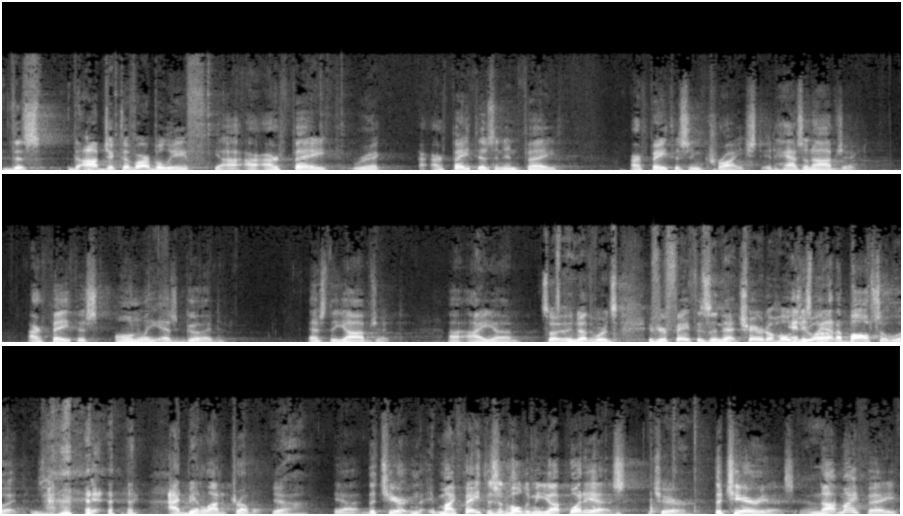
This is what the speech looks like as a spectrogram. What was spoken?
this, the object of our belief? Yeah, our, our faith, Rick, our faith isn't in faith. Our faith is in Christ. It has an object. Our faith is only as good as the object. Uh, I. Uh, so, in other words, if your faith is in that chair to hold and you it's up, made out of balsa wood. I'd be in a lot of trouble. Yeah. Yeah. The chair, my faith isn't holding me up. What is? The chair. The chair is. Yeah. Not my faith,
